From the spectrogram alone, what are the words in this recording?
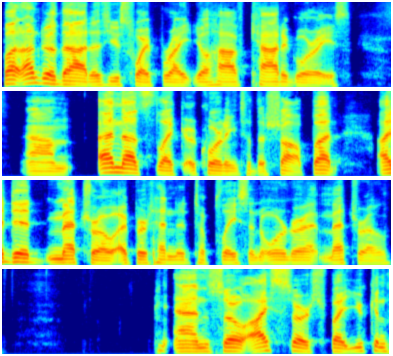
But under that, as you swipe right, you'll have categories. Um, and that's like according to the shop. But I did Metro. I pretended to place an order at Metro. And so I searched, but you can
